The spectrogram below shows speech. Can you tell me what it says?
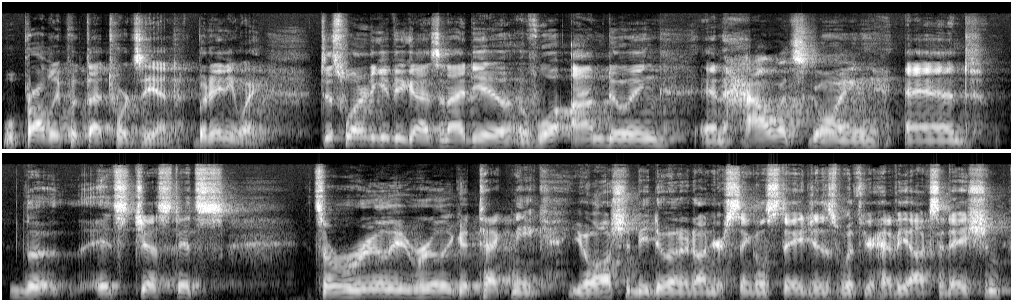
we'll probably put that towards the end. But anyway, just wanted to give you guys an idea of what I'm doing and how it's going and the it's just it's it's a really really good technique. You all should be doing it on your single stages with your heavy oxidation.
